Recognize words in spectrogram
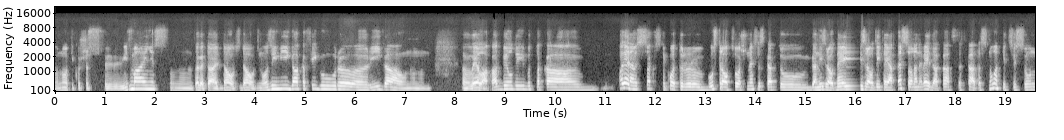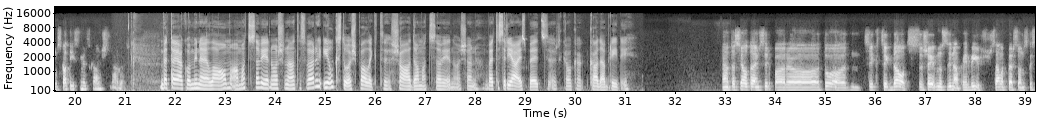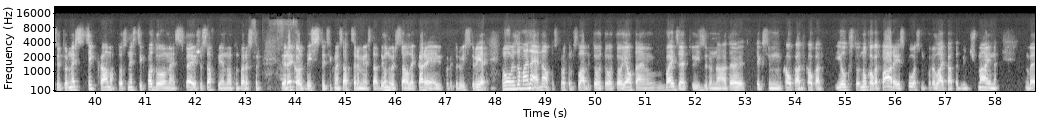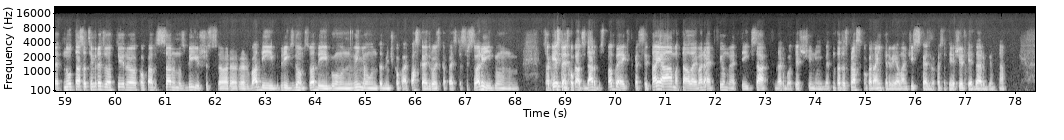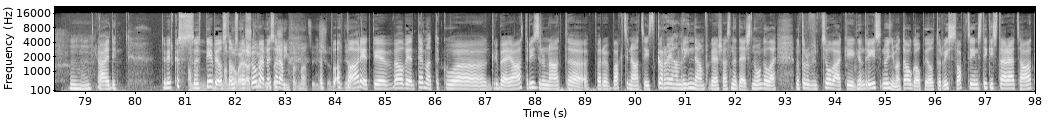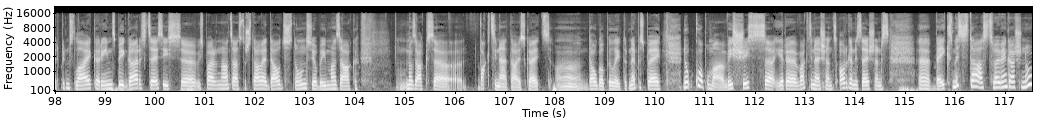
notikušas izmaiņas, un, un tagad tā ir daudz, daudz nozīmīgāka figūra Rīgā un, un, un lielāku atbildību. Pagaidām es saku, es neko tur uztraucošu nesaskatu gan izraud, neizraudzītajā personā, ne veidā, kāds, kā tas noticis, un skatīsimies, kā viņš strādās. Bet tajā, ko minēja Lauma, amatu savienošanā, tas var ilgstoši palikt šāda amatu savienošana, vai tas ir jāizbeidz kaut kā, kādā brīdī? Jā, tas jautājums ir par uh, to, cik, cik daudz šeit mēs zinām, ka ir bijušas amatpersonas, kas ir tur nes cik amatos, nes cik padomēs spējušas apvienot. Parasti tur ir rekordisti, cik mēs atceramies, tādi universālie karēji, kuri tur visur iet. Nu, es domāju, nē, nav tas, protams, labi. To, to, to jautājumu vajadzētu izrunāt eh, teiksim, kaut kādu, kaut kādu ilgstu, nu, kaut kādu pārējais posmu, kura laikā viņš maina. Uh, Bet nu, tas, acīm redzot, ir uh, kaut kādas sarunas bijušas ar, ar, ar vadību, Rīgas domas vadību un viņu, un tad viņš kaut kā ir paskaidrojis, kāpēc tas ir svarīgi. Un, saka, iespējams, kaut kādus darbus pabeigt, kas ir tajā amatā, lai varētu pilnvērtīgi sākt darboties šī. Bet nu, tas prasa kaut kādā intervijā, lai viņš izskaidro, kas tieši ir tie darbi. Mm -hmm. Aidi. Tev ir kas man, piebilstams par šo, vai mēs varam pāriet pie vēl viena temata, ko gribēju ātri izrunāt par vakcinācijas garajām rindām pagājušās nedēļas nogalē. Nu, tur cilvēki gandrīz, nu, izņemot augalpielu, tur visas vakcīnas tika iztērēts ātri pirms laika, rindas bija garas, cēsīs vispār nācās tur stāvēt daudz stundas, jo bija mazāka mazākas vakcinētāju skaits Daugavpilī tur nepaspēja. Nu, kopumā viss šis ir vakcinēšanas organizēšanas veiksmes stāsts vai vienkārši, nu,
